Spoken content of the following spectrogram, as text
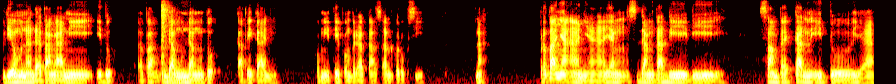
beliau menandatangani itu apa undang-undang untuk KPK ini Komite Pemberantasan Korupsi. Nah, pertanyaannya yang sedang tadi di sampaikan itu ya.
